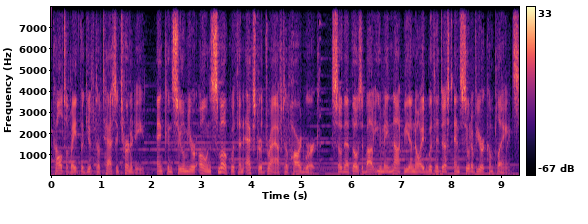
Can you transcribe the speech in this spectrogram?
cultivate the gift of taciturnity, and consume your own smoke with an extra draft of hard work, so that those about you may not be annoyed with the dust and soot of your complaints.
